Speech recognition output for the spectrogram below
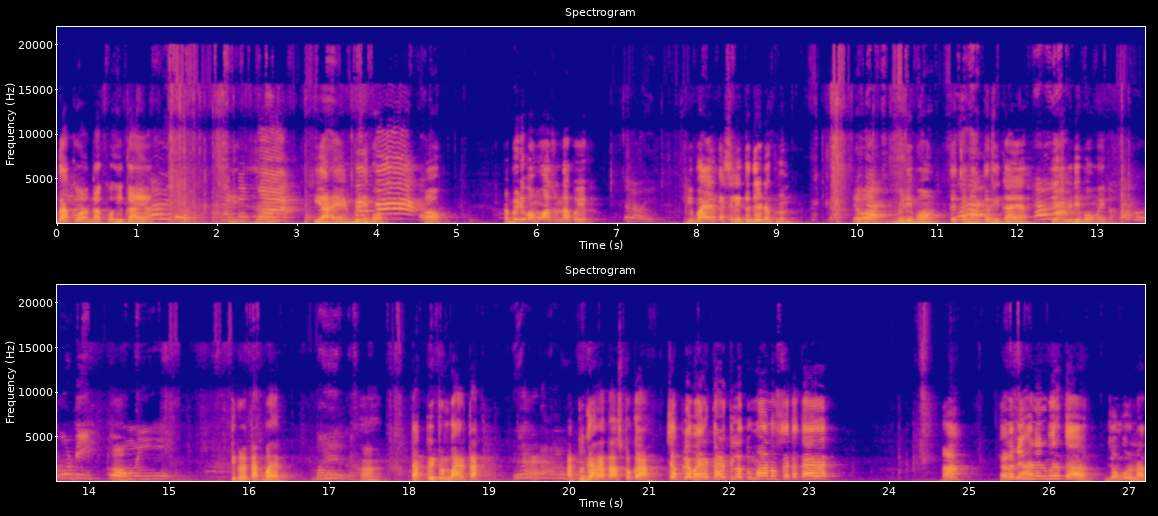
दाखवा दाखवा. हे काय ही आहे बिडी बॉम्ब. हो? बिडी बॉम्ब वाजून दाखव एक. ही बाहेर कशाला इथं दे ढकलून? तेव्हा बिडी बॉम्ब त्याच्यानंतर ही काय आहे? हीच बिडी बॉम्ब आहे का? तिकडे टाक बाहेर. हा. टाक पेटून बाहेर टाक. आप घरात असतो का? चपल्या बाहेर काढ केला तू माणूस आहे का? काय रे? हा ह्याला मी हाणेन बर का जंबुरनाथ?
